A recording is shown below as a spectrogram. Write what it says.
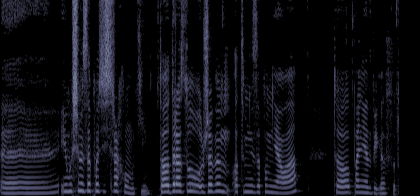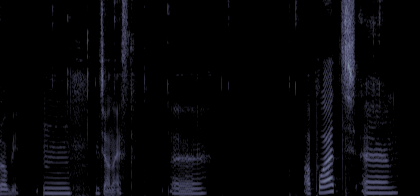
Yy, I musimy zapłacić rachunki. To od razu, żebym o tym nie zapomniała, to pani Jadwiga zrobi. Mm, gdzie ona jest? Yy, opłać. Ym,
